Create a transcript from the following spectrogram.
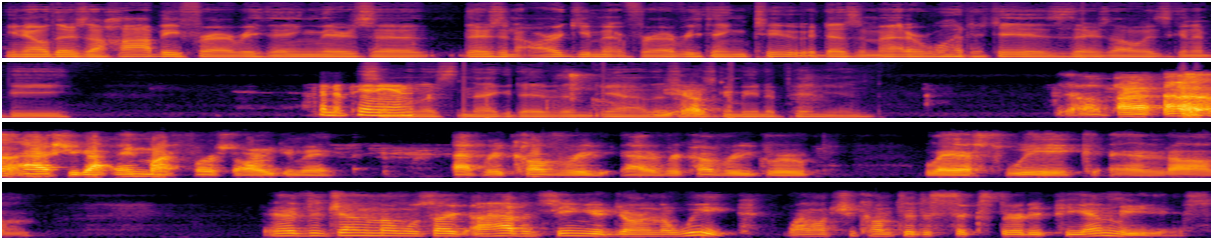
you know there's a hobby for everything. There's a there's an argument for everything too. It doesn't matter what it is. There's always going to be an opinion. that's negative and yeah there's yep. always going to be an opinion. Yeah. I, I actually got in my first argument at recovery at a recovery group last week and um you know, the gentleman was like, I haven't seen you during the week. Why don't you come to the 6:30 p.m. meetings?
